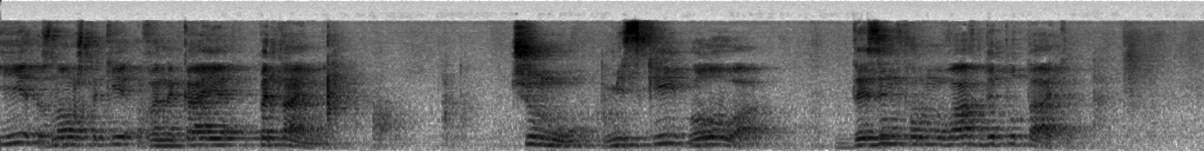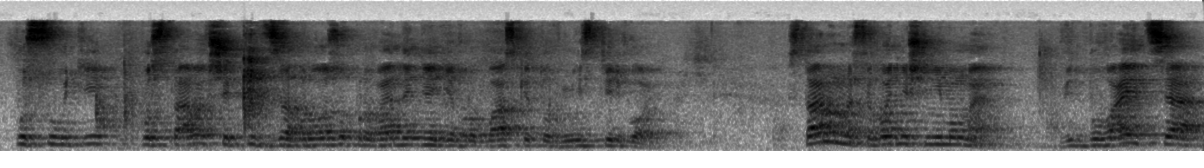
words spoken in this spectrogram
І знову ж таки виникає питання, чому міський голова дезінформував депутатів, по суті, поставивши під загрозу проведення Євробаскету в місті Львові. Станом на сьогоднішній момент відбувається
